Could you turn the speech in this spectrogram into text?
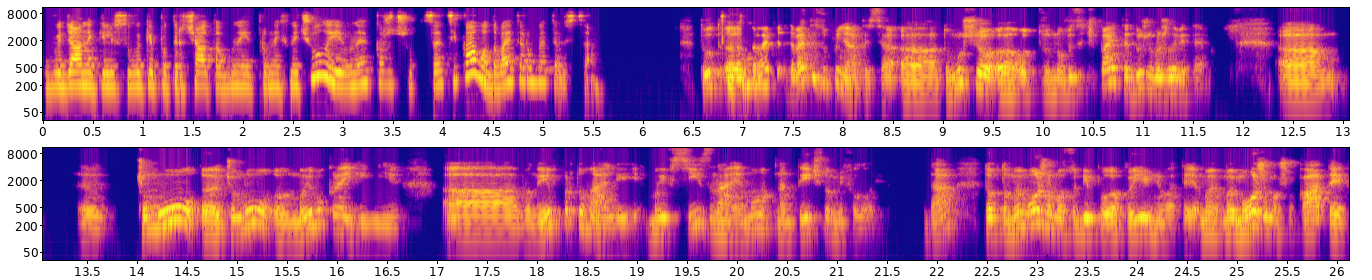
водяники, лісовики, потерчата, вони про них не чули, і вони кажуть, що це цікаво, давайте робити ось це. Тут е, давайте, давайте зупинятися, е, тому що е, от ну ви зачіпаєте дуже важливі теми. Е, е, чому, е, чому ми в Україні, е, вони в Португалії, ми всі знаємо античну міфологію. Да? Тобто ми можемо собі по- порівнювати, ми, ми можемо шукати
